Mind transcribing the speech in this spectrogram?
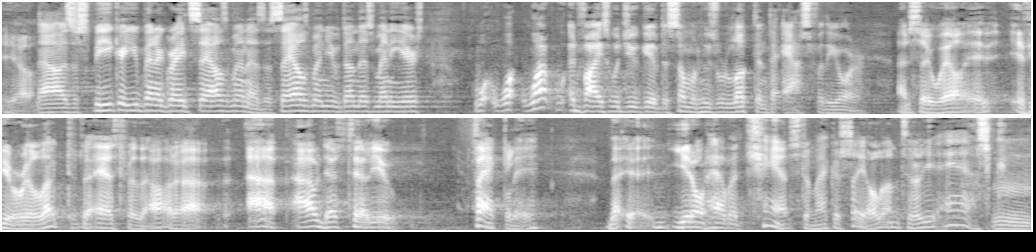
Yeah. Now, as a speaker, you've been a great salesman. As a salesman, you've done this many years. What, what, what advice would you give to someone who's reluctant to ask for the order? I'd say, well, if, if you're reluctant to ask for the order, I, I, I'll just tell you factly Uh, you don't have a chance to make a sale until you ask. Hmm.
